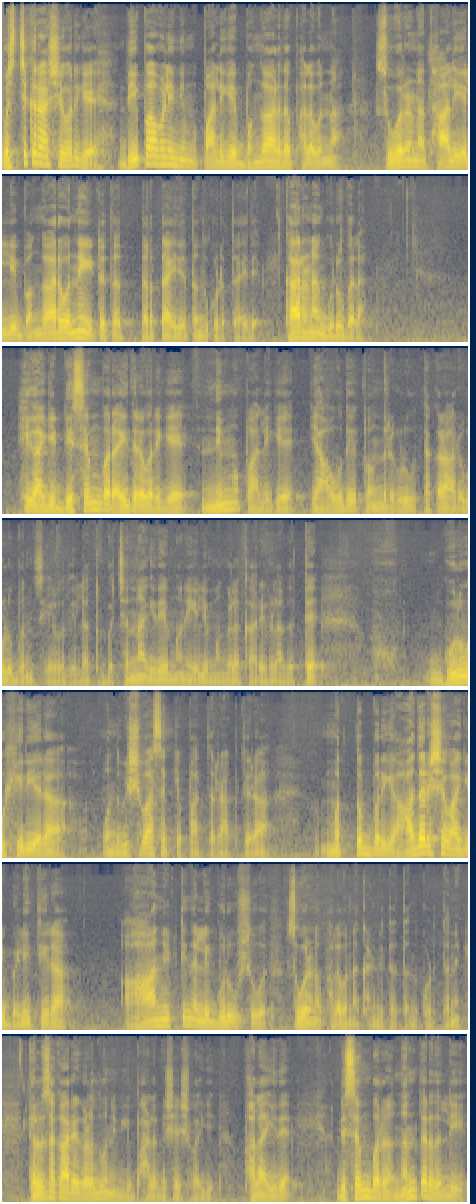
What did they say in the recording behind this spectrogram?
ವೃಶ್ಚಿಕ ರಾಶಿಯವರಿಗೆ ದೀಪಾವಳಿ ನಿಮ್ಮ ಪಾಲಿಗೆ ಬಂಗಾರದ ಫಲವನ್ನು, ಸುವರ್ಣ ಥಾಲಿಯಲ್ಲಿ ಬಂಗಾರವನ್ನೇ ಇಟ್ಟು ತ, ತರ್ತಾ ಇದೆ, ತಂದು ಕೊಡ್ತಾ ಇದೆ. ಕಾರಣ ಗುರುಬಲ. ಹೀಗಾಗಿ ಡಿಸೆಂಬರ್ ಐದರವರೆಗೆ ನಿಮ್ಮ ಪಾಲಿಗೆ ಯಾವುದೇ ತೊಂದರೆಗಳು, ತಕರಾರುಗಳು ಬಂದು ಸೇರೋದಿಲ್ಲ. ತುಂಬ ಚೆನ್ನಾಗಿದೆ, ಮನೆಯಲ್ಲಿ ಮಂಗಳ ಕಾರ್ಯಗಳಾಗುತ್ತೆ. ಗುರು ಹಿರಿಯರ ಒಂದು ವಿಶ್ವಾಸಕ್ಕೆ ಪಾತ್ರರಾಗ್ತೀರಾ? ಮತ್ತೊಬ್ಬರಿಗೆ ಆದರ್ಶವಾಗಿ ಬೆಳಿತೀರಾ? ಆ ನಿಟ್ಟಿನಲ್ಲಿ ಗುರು ಸುವ ಸುವರ್ಣ ಫಲವನ್ನು ಖಂಡಿತ ತಂದು ಕೊಡ್ತಾನೆ. ಕೆಲಸ ಕಾರ್ಯಗಳಲ್ಲೂ ನಿಮಗೆ ಬಹಳ ವಿಶೇಷವಾಗಿ ಫಲ ಇದೆ. ಡಿಸೆಂಬರ್ ನಂತರದಲ್ಲಿ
